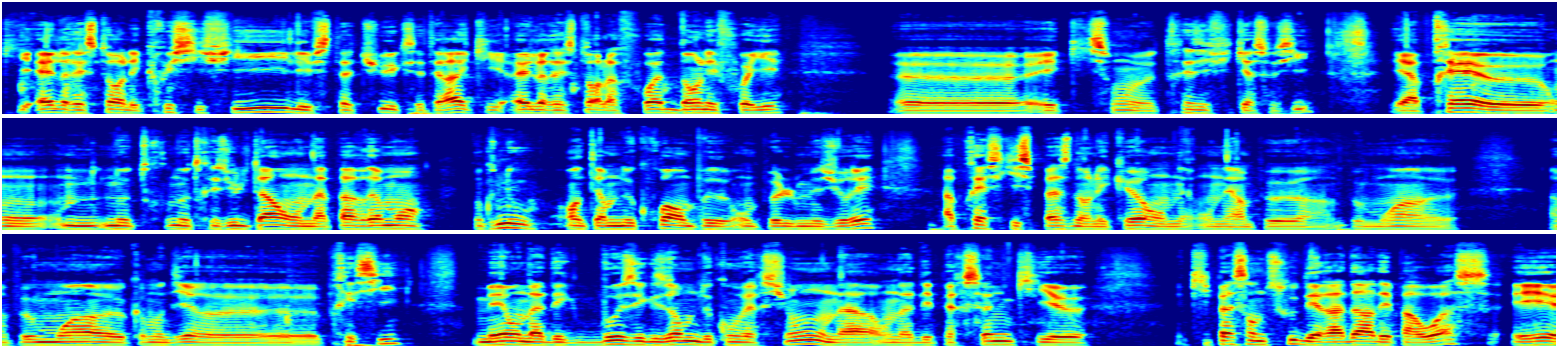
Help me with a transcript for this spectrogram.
qui, elles, restaurent les crucifix, les statues, etc. et qui, elles, restaurent la foi dans les foyers. Euh, et qui sont euh, très efficaces aussi. Et après, notre, notre résultat, on n'a pas vraiment. Donc nous, en termes de croix, on peut, le mesurer. Après, ce qui se passe dans les cœurs, on est, un peu, moins un peu moins, comment dire, précis. Mais on a des beaux exemples de conversion. On a, des personnes qui, passent en dessous des radars des paroisses et,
